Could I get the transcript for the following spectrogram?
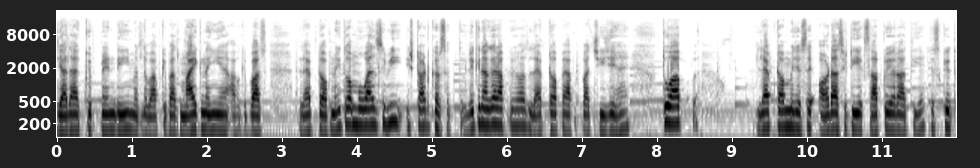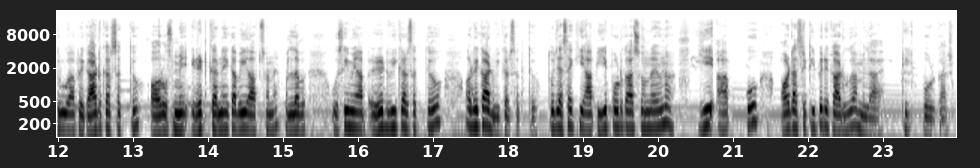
ज़्यादा इक्विपमेंट नहीं मतलब आपके पास माइक नहीं है आपके पास लैपटॉप नहीं तो आप मोबाइल से भी स्टार्ट कर सकते हो लेकिन अगर आपके पास लैपटॉप है आपके पास चीज़ें हैं तो आप लैपटॉप में जैसे ऑडा सिटी एक सॉफ्टवेयर आती है जिसके थ्रू आप रिकॉर्ड कर सकते हो और उसमें एडिट करने का भी ऑप्शन है मतलब उसी में आप एडिट भी कर सकते हो और रिकॉर्ड भी कर सकते हो तो जैसे कि आप ये पॉडकास्ट सुन रहे हो ना ये आपको ऑडा सिटी पर रिकॉर्ड हुआ मिला है ठीक पॉडकास्ट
